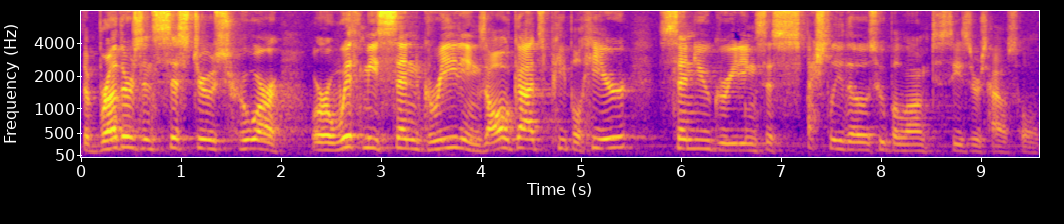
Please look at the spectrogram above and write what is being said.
The brothers and sisters who are, are with me send greetings. All God's people here send you greetings, especially those who belong to Caesar's household.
